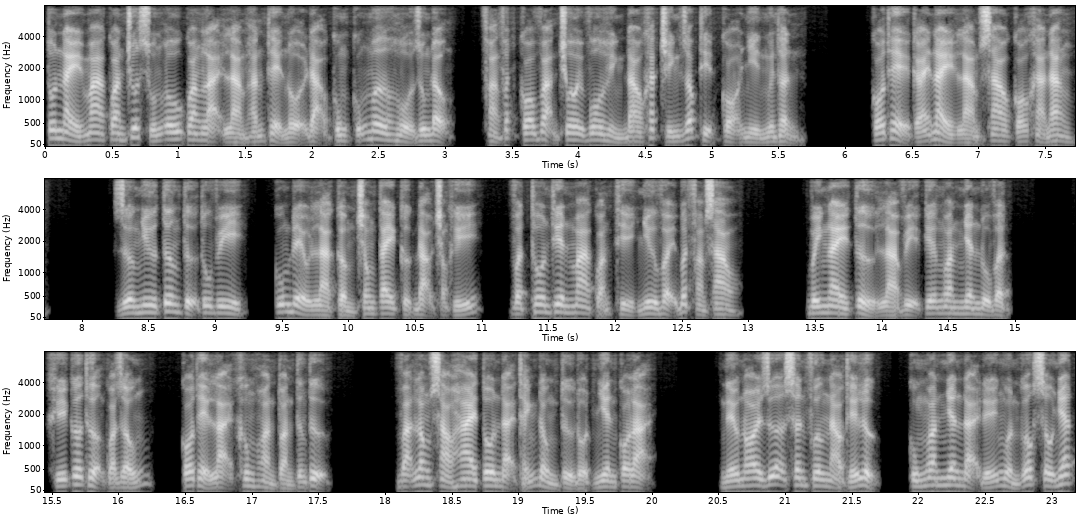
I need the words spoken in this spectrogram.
Tôn này ma quan chút xuống ô quang lại làm hắn thể nội đạo cung cũng mơ hồ rung động phản phất có vạn trôi vô hình đao khắc chính dốc thịt cọ nhìn nguyên thần. Có thể cái này làm sao có khả năng? Dường như tương tự tu vi, cũng đều là cầm trong tay cực đạo trọng khí, vật thôn thiên ma quản thì như vậy bất phàm sao? Bình này tử là vị tiên ngoan nhân đồ vật. Khí cơ thượng quá giống, có thể lại không hoàn toàn tương tự. Vạn long xào hai tôn đại thánh đồng tử đột nhiên co lại. Nếu nói giữa sân phương nào thế lực, cùng ngoan nhân đại đế nguồn gốc sâu nhất,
